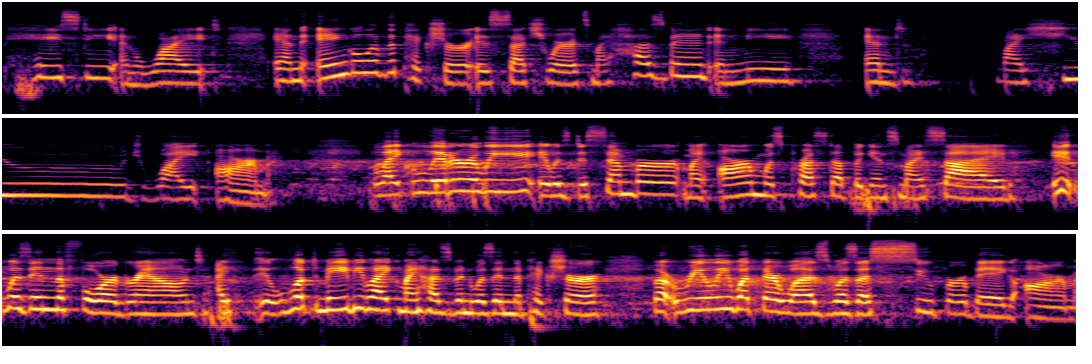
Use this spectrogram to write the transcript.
pasty and white. And the angle of the picture is such where it's my husband and me and my huge white arm. Like literally, it was December, my arm was pressed up against my side. It was in the foreground. I, it looked maybe like my husband was in the picture, but really what there was was a super big arm.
